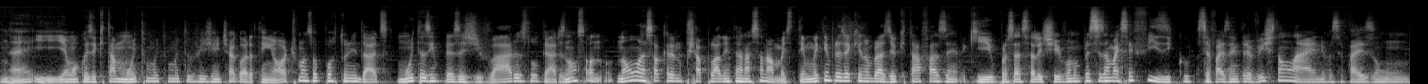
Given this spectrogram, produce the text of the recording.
né? E é uma coisa que está muito, muito, muito vigente agora. Tem ótimas oportunidades, muitas empresas de vários lugares, não só não é só querendo puxar para o lado internacional, mas tem muita empresa aqui no Brasil que está fazendo que o processo seletivo não precisa mais ser físico. Você faz a entrevista online, você faz um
